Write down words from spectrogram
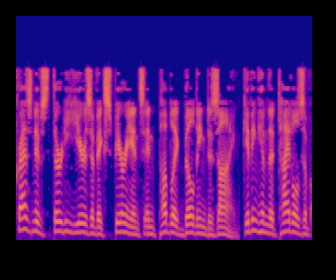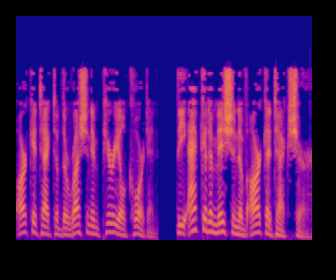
Krasnov's 30 years of experience in public building design, giving him the titles of Architect of the Russian Imperial Court and the Academician of Architecture,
